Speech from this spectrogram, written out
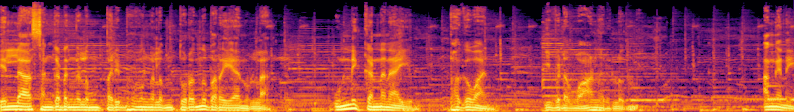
എല്ലാ സങ്കടങ്ങളും പരിഭവങ്ങളും തുറന്നു പറയാനുള്ള ഉണ്ണിക്കണ്ണനായും ഭഗവാൻ ഇവിടെ വാണരുളുന്നു. അങ്ങനെ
